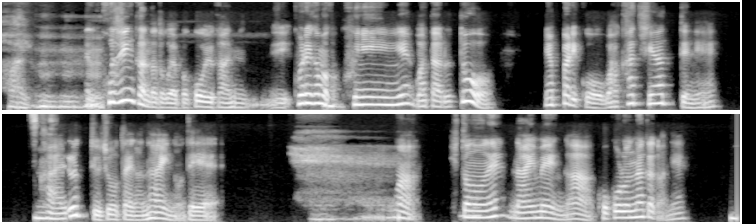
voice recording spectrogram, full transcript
はい。うんうんうん個人間だとかやっぱこういう感じ。これがまあ国にね、渡ると、やっぱりこう分かち合ってね、使えるっていう状態がないので、まあ、人のね、内面が、心の中がねうん、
